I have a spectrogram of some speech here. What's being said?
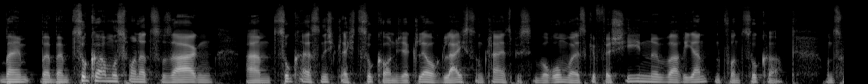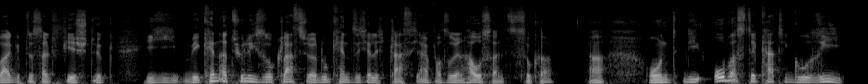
beim, bei, beim Zucker muss man dazu sagen, ähm, Zucker ist nicht gleich Zucker und ich erkläre auch gleich so ein kleines bisschen warum, weil es gibt verschiedene Varianten von Zucker. Und zwar gibt es halt vier Stück. Ich, wir kennen natürlich so klassisch, oder du kennst sicherlich klassisch einfach so den Haushaltszucker. Ja? Und die oberste Kategorie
